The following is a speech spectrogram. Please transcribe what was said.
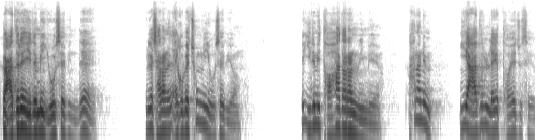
그 아들의 이름이 요셉인데 우리가 잘 아는 애굽의 총리 요셉이요. 그 이름이 더하다라는 의미예요. 하나님 이 아들을 내게 더해 주세요.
